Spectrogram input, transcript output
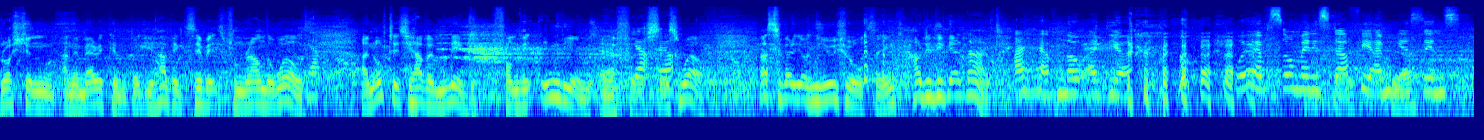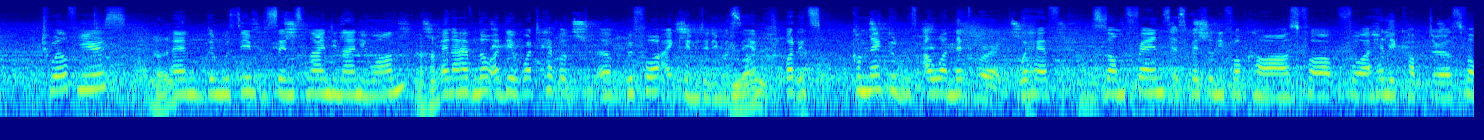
Russian and American, but you have exhibits from around the world. Yeah. I noticed you have a MiG from the Indian Air Force yeah. as well. That's a very unusual thing. How did you get that? I have no idea. we have so many stuff here. I'm here since 12 years. Right. And the museum since 1991, Uh-huh. and I have no idea what happened uh, before I came to the museum. Right. But it's connected with our network. We have some friends, especially for cars, for, for helicopters, for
